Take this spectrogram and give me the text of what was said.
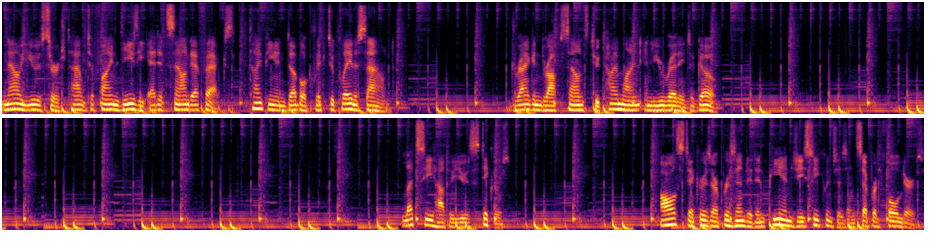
Now use Search tab to find Easy Edit sound SoundFX, type E and double-click to play the sound. Drag and drop sounds to timeline and you ready to go. Let's see how to use stickers. All stickers are presented in PNG sequences in separate folders.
